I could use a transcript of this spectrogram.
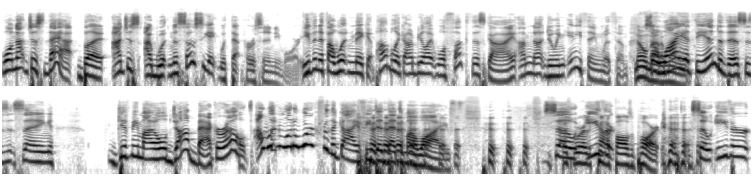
Well, not just that, but I just I wouldn't associate with that person anymore. Even if I wouldn't make it public, I'd be like, "Well, fuck this guy. I'm not doing anything with him." No so why money. at the end of this is it saying give me my old job back or else? I wouldn't want to work for the guy if he did that to my wife. So it kind either- of falls apart. so either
